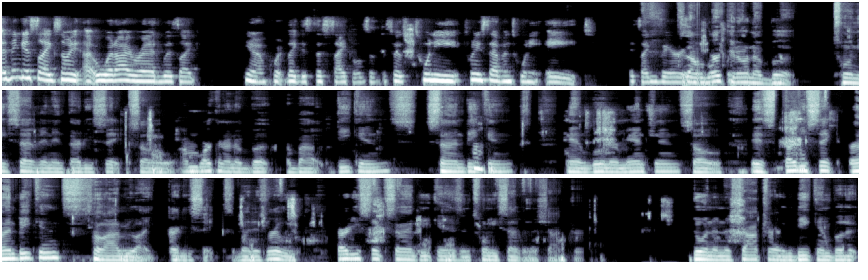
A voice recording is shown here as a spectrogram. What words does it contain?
i think it's like somebody uh, what i read was like you know of course, like it's the cycles of so it's 20 27 28 it's like very I'm working on a book 27 and 36. So I'm working on a book about decans, sun Uh-huh. decans, and lunar mansion. So it's 36 sun decans. So I'll be like 36. But it's really 36 sun decans and 27 nakshatra. Doing a nakshatra and decan book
